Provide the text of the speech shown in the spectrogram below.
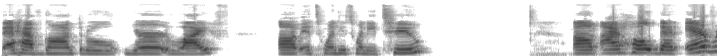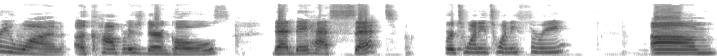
that have gone through your life um, in 2022. Um, I hope that everyone accomplished their goals that they had set for 2023. Um,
